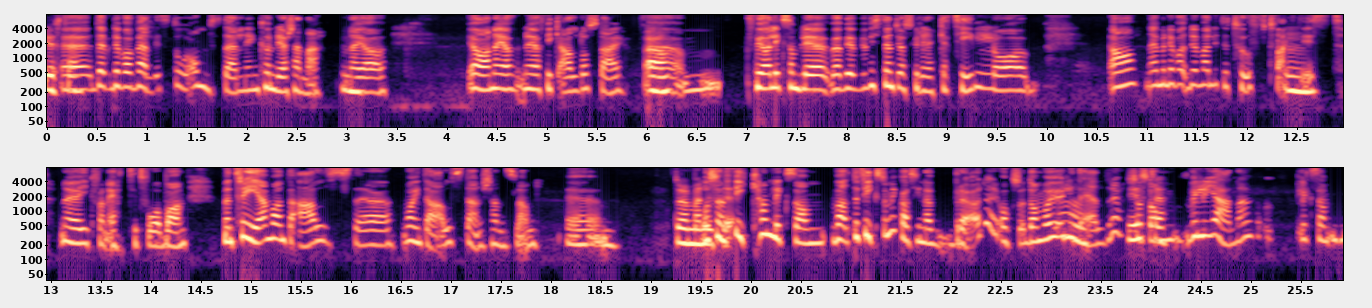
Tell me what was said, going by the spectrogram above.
Just det. eh, det, det var väldigt stor omställning kunde jag känna Mm. när, jag, ja, när, jag, när jag fick Aldos där. Ja. Ehm, för jag, liksom blev, jag jag visste inte hur jag skulle räcka till. Och, ja, nej, men det, var, det var lite tufft Mm. faktiskt när jag gick från ett till två barn. Men trean var inte alls, eh, var inte alls den känslan. Ehm, och sen lite... fick han liksom, Walter fick så mycket av sina bröder också. De var ju Ja, lite äldre så de ville gärna liksom,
